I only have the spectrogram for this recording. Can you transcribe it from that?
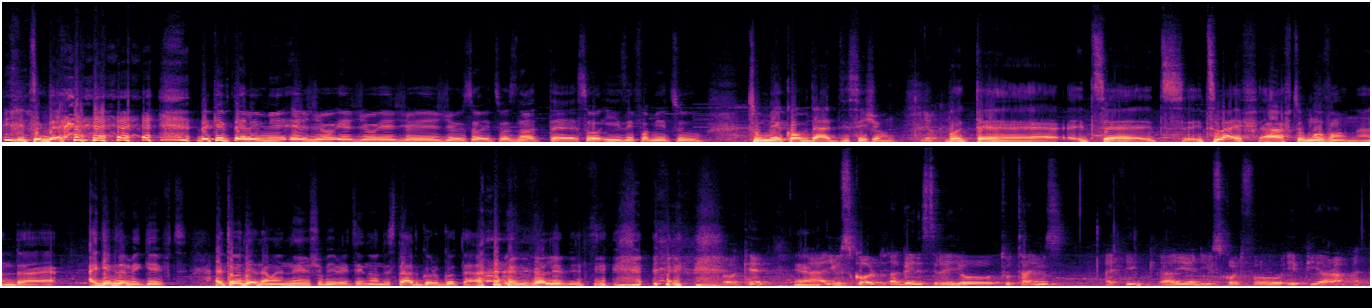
it took them. they keep telling me Ajo, Ajo, Ajo, Ajo. So it was not uh, so easy for me to to make up that decision. But uh, it's uh, it's it's life. I have to move on, and uh, I gave them a gift. I told them that my name should be written on the start Gorogota before leaving. okay. Yeah. Uh, you scored against Rayon two times. I think, uh, and you scored for APR at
